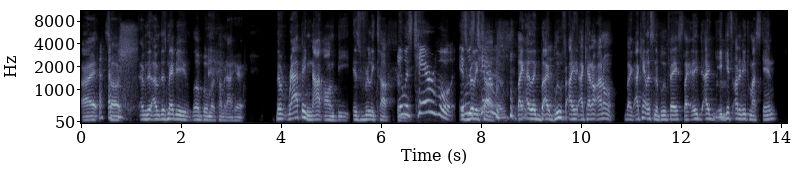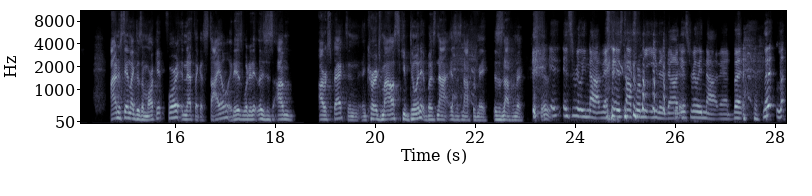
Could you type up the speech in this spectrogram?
All right. So this may be a little boomer coming out here. The rapping not on beat is really tough. It me. was terrible. It it's was really terrible. tough. like I like I blue. I, I can't. I don't like. I can't listen to Blueface. Like it, I, mm. it gets underneath my skin. I understand like there's a market for it, and that's like a style. It is what it is. It's just I'm I respect and encourage Miles to keep doing it, but it's not. This is not for me. This is not for me. It, it's really not, man. It's not for me either, dog. It's really not, man. But let, let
